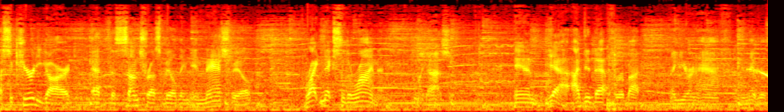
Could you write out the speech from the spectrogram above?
a security guard at the SunTrust building in Nashville, right next to the Ryman. Oh my gosh. And yeah, I did that for about a year and a half, and it was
